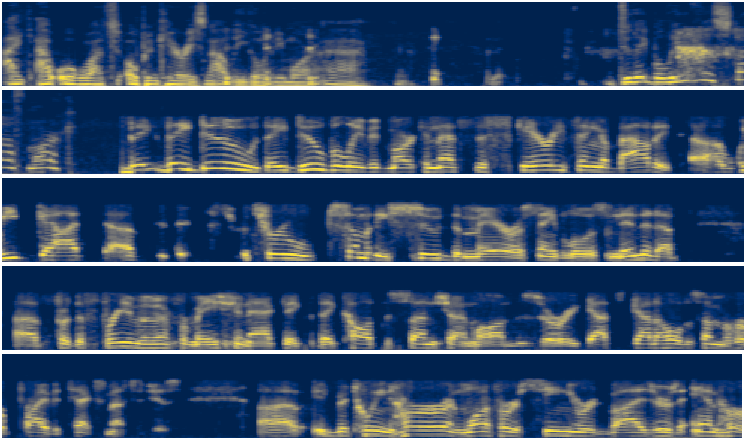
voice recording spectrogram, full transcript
I, I will watch open carry is not legal anymore. Uh, do they believe this stuff, Mark? They they do they do believe it, Mark, and that's the scary thing about it. Uh, we've got uh, through somebody sued the mayor of St. Louis and ended up uh, for the Freedom of Information Act. They they call it the Sunshine Law in Missouri. Got got a hold of some of her private text messages uh, between her and one of her senior advisors and her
